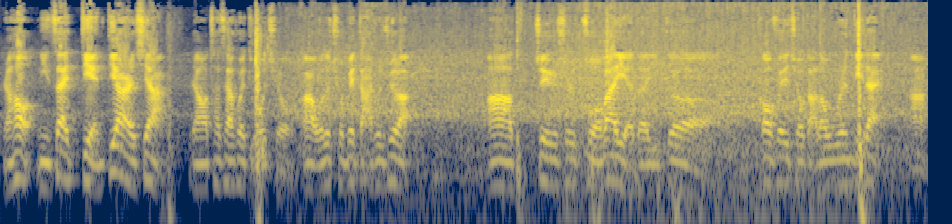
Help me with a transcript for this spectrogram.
然后你再点第二下，然后它才会投球啊。我的球被打出去了啊，这个是左外野的一个高飞球打到无人地带啊，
